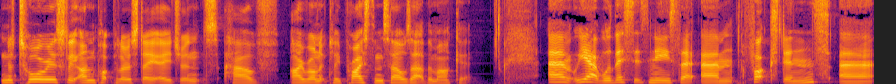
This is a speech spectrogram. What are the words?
notoriously unpopular estate agents have ironically priced themselves out of the market? Um, yeah, well, this is news that um, Foxtons, uh,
